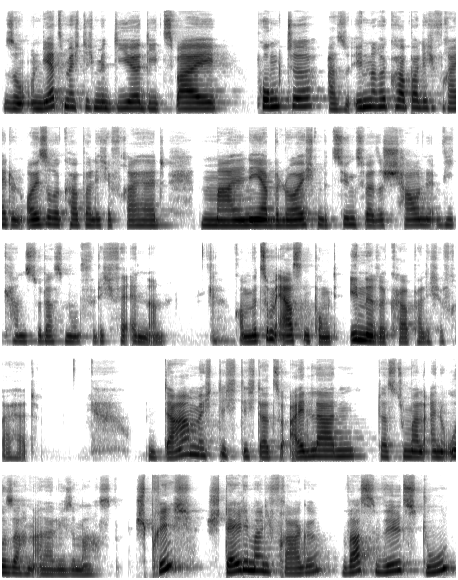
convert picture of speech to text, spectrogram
So, und jetzt möchte ich mit dir die 2 Punkte, also innere körperliche Freiheit und äußere körperliche Freiheit, mal näher beleuchten beziehungsweise schauen, wie kannst du das nun für dich verändern. Kommen wir zum 1. Punkt, innere körperliche Freiheit. Und da möchte ich dich dazu einladen, dass du mal eine Ursachenanalyse machst. Sprich, stell dir mal die Frage: „Was willst du,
